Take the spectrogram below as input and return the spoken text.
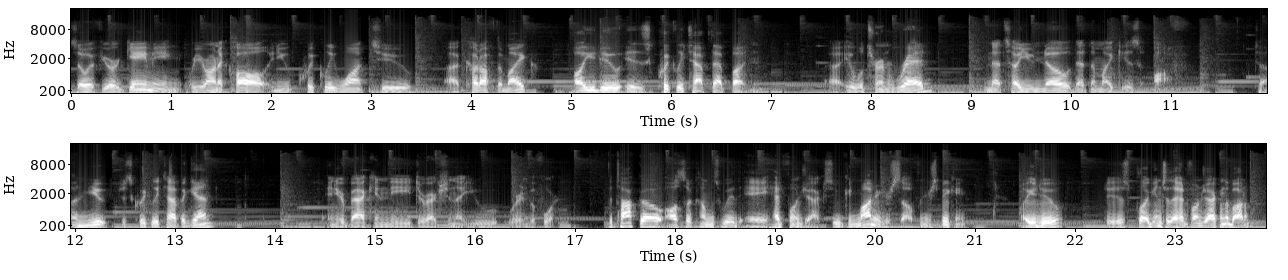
So if you're gaming or you're on a call and you quickly want to uh, cut off the mic, all you do is quickly tap that button. Uh, it will turn red, and that's how you know that the mic is off. To unmute, just quickly tap again, and you're back in the direction that you were in before. The Talk-Go also comes with a headphone jack, so you can monitor yourself when you're speaking. All you do is plug into the headphone jack on the bottom,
